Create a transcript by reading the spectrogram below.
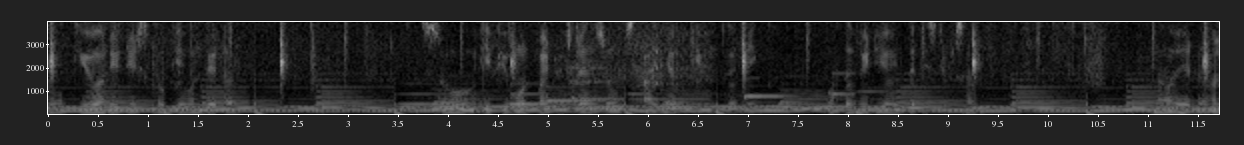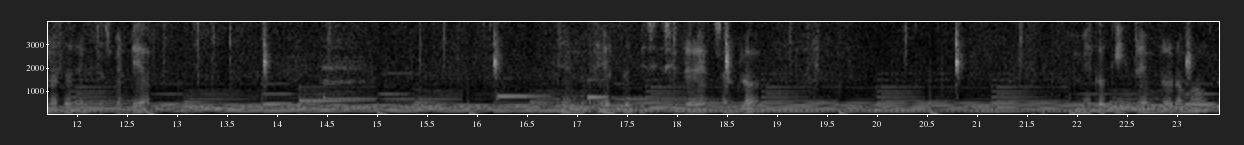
make your edits look even better. So if you want my texture and zooms i have given the link of the video in the description. Now add another adjustment layer and add the bcc direction blur make a keyframe blur amount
